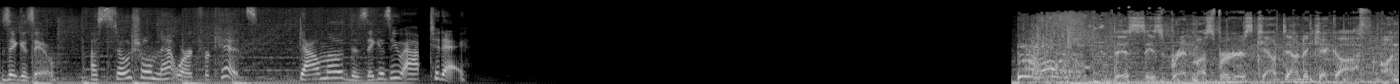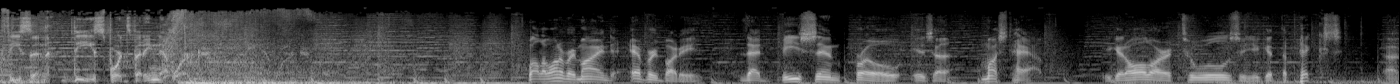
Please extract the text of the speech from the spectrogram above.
Zigazoo, a social network for kids. Download the Zigazoo app today. This is Brent Musburger's Countdown to Kickoff on VSIN, the Sports Betting Network. Well, I want to remind everybody that VSIN Pro is a must have. You get all our tools and you get the picks. Uh,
